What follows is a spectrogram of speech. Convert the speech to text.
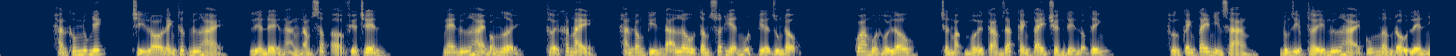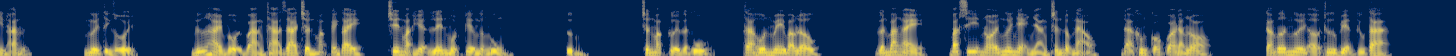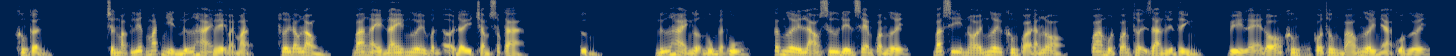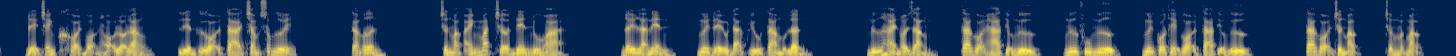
Hắn không núp ních chỉ lo đánh thức nữ hải, liền để nàng nằm sấp ở phía trên. Nghe nữ hải bóng người, thời khắc này, hắn đóng kín đã lâu tâm xuất hiện một tia rung động. Qua một hồi lâu, trần mặc mới cảm giác cánh tay chuyển đến động tĩnh hướng cánh tay nhìn sang, đúng dịp thấy nữ hải cũng ngẩng đầu lên nhìn hắn. Ngươi tỉnh rồi. Nữ hải vội vàng thả ra trần mặc cánh tay, trên mặt hiện lên một tia ngượng ngùng. Ừng trần mặc cười gật gù, ta hôn mê bao lâu? Gần ba ngày, bác sĩ nói ngươi nhẹ nhàng chấn động não, đã không có quá đáng lo. Cảm ơn ngươi ở thư viện cứu ta. Không cần. Trần mặc liếc mắt nhìn nữ hải hệ vải mặt, hơi đau lòng, ba ngày nay ngươi vẫn ở đây chăm sóc ta. Ừng nữ hải ngượng ngùng gật gù, các ngươi lão sư đến xem qua ngươi, bác sĩ nói ngươi không quá đáng lo, qua một quãng thời gian liền tỉnh vì lẽ đó không có thông báo người nhà của ngươi, để tránh khỏi bọn họ lo lắng, liền cứ gọi ta chăm sóc ngươi. Cảm ơn. Trần mặc ánh mắt trở nên nu hòa. Đây là nên, ngươi đều đã cứu ta một lần. Nữ hài nói rằng, ta gọi hà tiểu ngư ngư phu ngư, ngươi có thể gọi ta tiểu ngư. Ta gọi trần mặc trần mặc mặc.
